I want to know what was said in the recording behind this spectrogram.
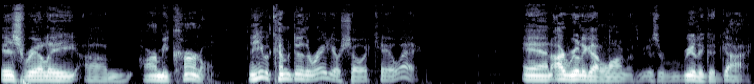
Israeli um, army colonel and he would come and do the radio show at KOA and I really got along with him. He was a really good guy,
